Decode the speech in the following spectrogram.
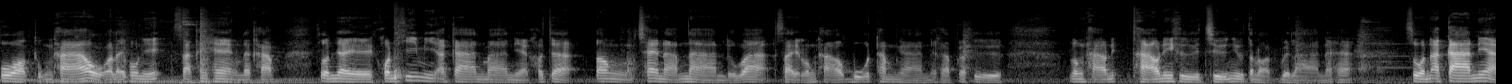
พวกถุงเท้าอะไรพวกนี้ซักให้แห้งนะครับ ส่วนใหญ่คนที่มีอาการมาเนี่ยเขาจะต้องแช่น้ำนานหรือว่าใส่รองเท้าบูททำงานนะครับ ก็คือรองเท้านี่เท้านี่คือชื้นอยู่ตลอดเวลานะฮะส่วนอาการเนี่ย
